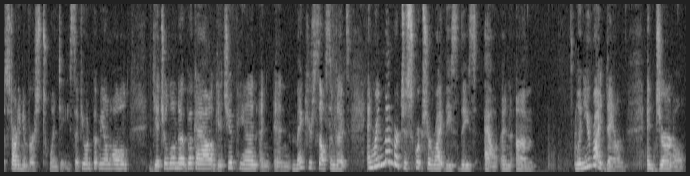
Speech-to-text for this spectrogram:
starting in verse 20. So if you want to put me on hold, get your little notebook out, get you a pen, and, and make yourself some notes. And remember to scripture write these, these out. And um, when you write down and journal,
